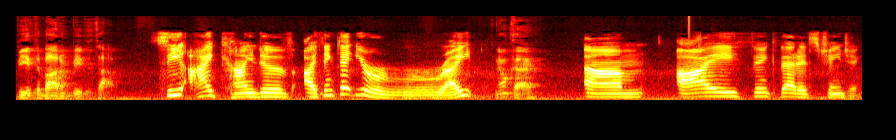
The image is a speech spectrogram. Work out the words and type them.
be at the bottom, be at the top. See, I kind of I think that you're right. Okay. Um, I think that it's changing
